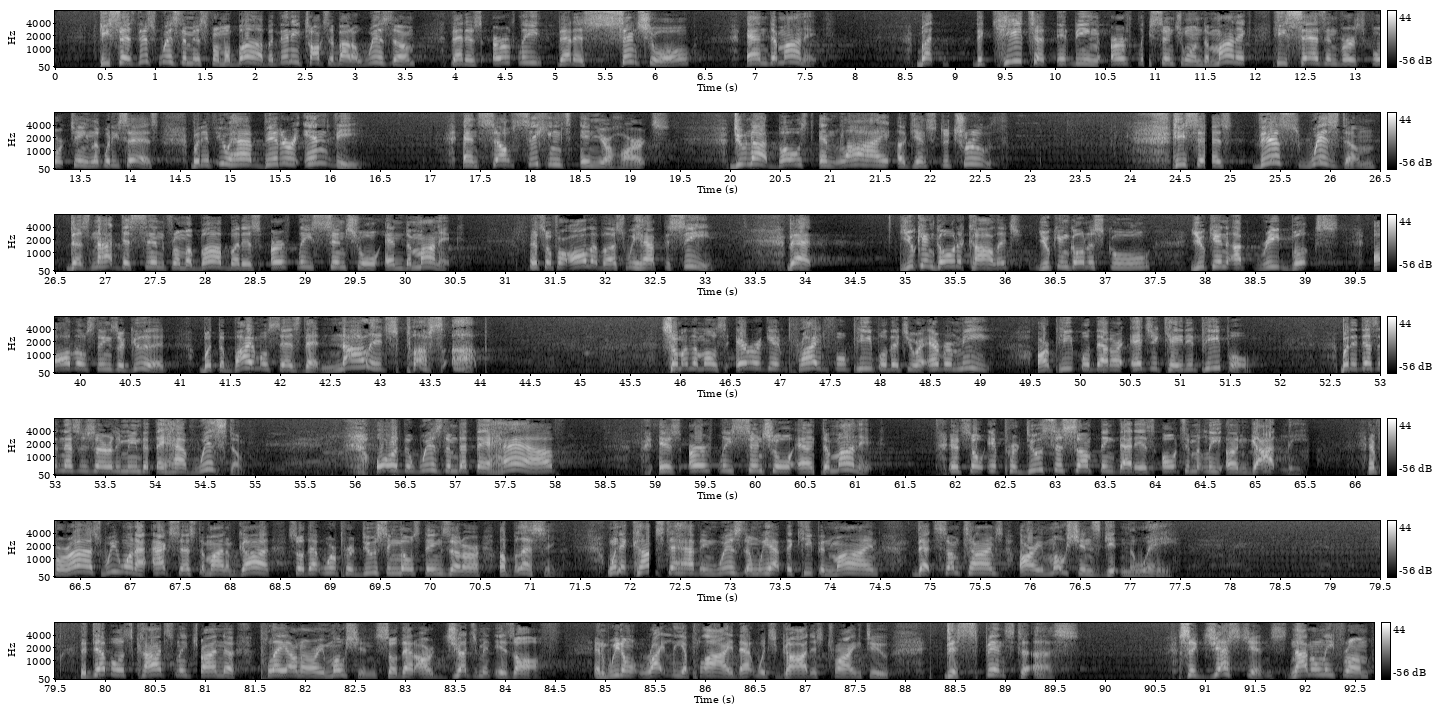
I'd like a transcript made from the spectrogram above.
He says this wisdom is from above, but then he talks about a wisdom that is earthly, that is sensual, and demonic. But the key to it being earthly, sensual, and demonic, he says in verse 14, look what he says. But if you have bitter envy and self seekings in your hearts, do not boast and lie against the truth. He says, This wisdom does not descend from above, but is earthly, sensual, and demonic. And so, for all of us, we have to see that you can go to college, you can go to school, you can up, read books, all those things are good. But the Bible says that knowledge puffs up. Some of the most arrogant, prideful people that you will ever meet are people that are educated people. But it doesn't necessarily mean that they have wisdom. Or the wisdom that they have is earthly, sensual, and demonic. And so it produces something that is ultimately ungodly. And for us, we want to access the mind of God so that we're producing those things that are a blessing. When it comes to having wisdom, we have to keep in mind that sometimes our emotions get in the way. The devil is constantly trying to play on our emotions so that our judgment is off and we don't rightly apply that which God is trying to dispense to us. Suggestions, not only from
